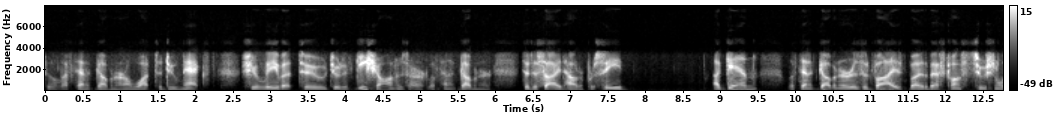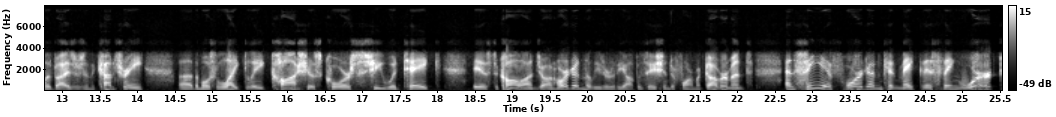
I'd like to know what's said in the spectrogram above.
to the lieutenant governor on what to do next. She'll leave it to Judith Guichon, who's our lieutenant governor, to decide how to proceed. Again, lieutenant governor is advised by the best constitutional advisors in the country. Uh, the most likely cautious course she would take is to call on John Horgan, the leader of the opposition, to form a government and see if Horgan can make this thing work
